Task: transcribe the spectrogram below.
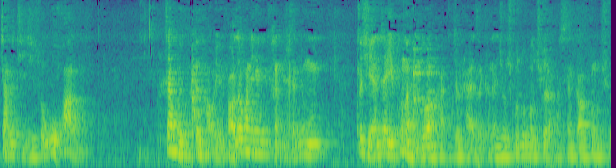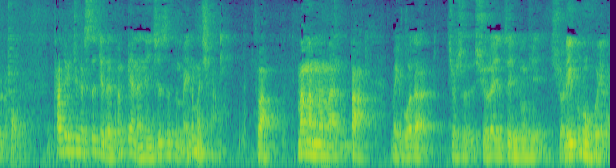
价值体系所物化了。这样会更好一点。否则的话呢，很很嗯，之前这一碰到很多孩就是孩子，可能就初中都去了，或者升高中去了，他对这个世界的分辨能力其实是没那么强，是吧？慢慢慢慢把美国的，就是学了这些东西，学了一部分回来，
